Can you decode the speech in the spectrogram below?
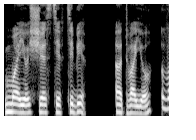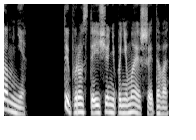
Мое счастье в тебе, а твое — во мне. Ты просто еще не понимаешь этого,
